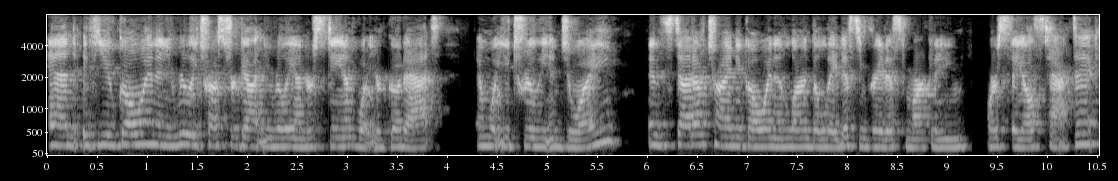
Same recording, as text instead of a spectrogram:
And if you go in and you really trust your gut and you really understand what you're good at and what you truly enjoy, instead of trying to go in and learn the latest and greatest marketing or sales tactic,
